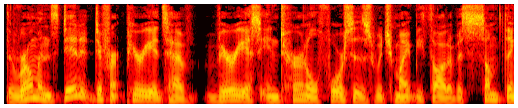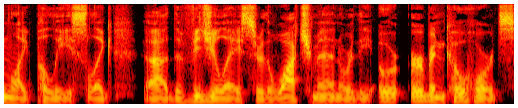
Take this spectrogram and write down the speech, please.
the Romans did at different periods have various internal forces which might be thought of as something like police, like uh, the vigiles or the watchmen or the ur- urban cohorts.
